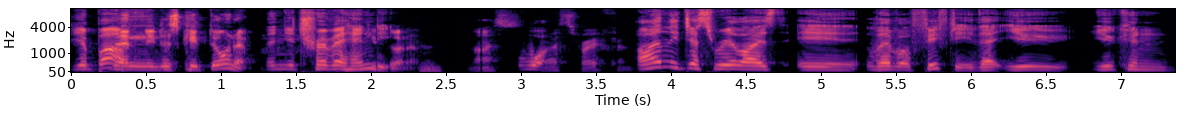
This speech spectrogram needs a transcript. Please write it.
You're buff. then you just keep doing it. Then you're Trevor Hendy. Keep doing it. Nice, What- nice reference. I only just realized in level 50 that you you can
